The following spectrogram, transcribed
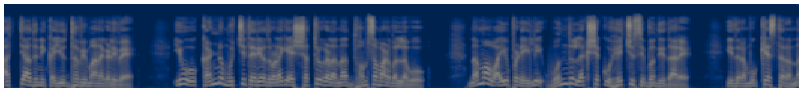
ಅತ್ಯಾಧುನಿಕ ಯುದ್ಧ ವಿಮಾನಗಳಿವೆ. ಇವು ಕಣ್ಣು ಮುಚ್ಚಿ ತೆರೆಯೋದ್ರೊಳಗೆ ಶತ್ರುಗಳನ್ನ ಧ್ವಂಸ ಮಾಡಬಲ್ಲವು. ನಮ್ಮ ವಾಯುಪಡೆಯಲ್ಲಿ ಒಂದು ಲಕ್ಷಕ್ಕೂ ಹೆಚ್ಚು ಸಿಬ್ಬಂದಿದ್ದಾರೆ. ಇದರ ಮುಖ್ಯಸ್ಥರನ್ನ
